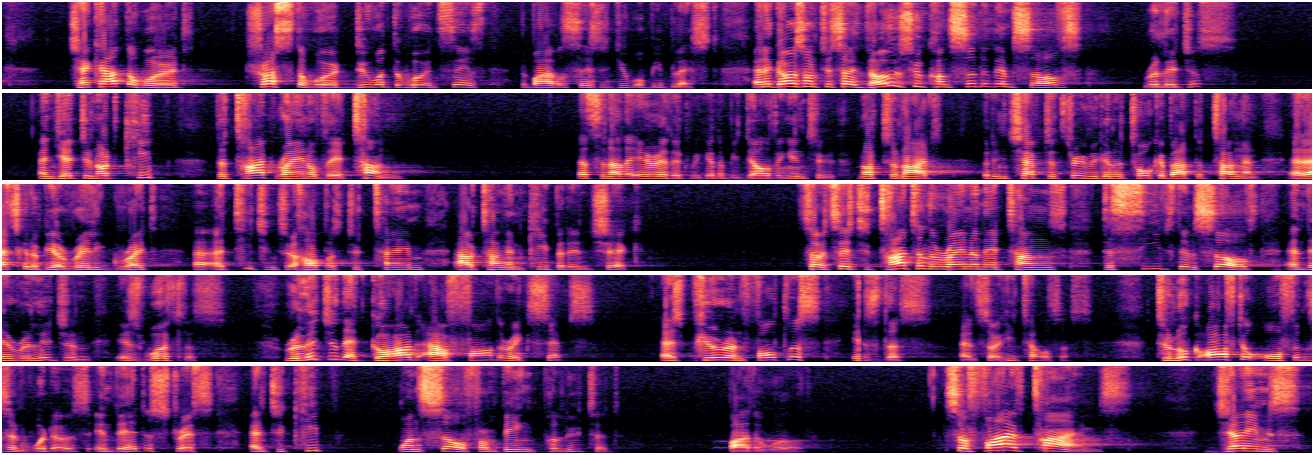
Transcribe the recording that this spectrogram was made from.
Check out the word, trust the word, do what the word says. The Bible says that you will be blessed. And it goes on to say, those who consider themselves religious and yet do not keep the tight rein of their tongue. That's another area that we're going to be delving into, not tonight, but in chapter 3, we're going to talk about the tongue, and, and that's going to be a really great uh, teaching to help us to tame our tongue and keep it in check. So it says to tighten the rein on their tongues deceives themselves, and their religion is worthless. Religion that God our Father accepts as pure and faultless is this. And so he tells us to look after orphans and widows in their distress, and to keep oneself from being polluted by the world. So, five times James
